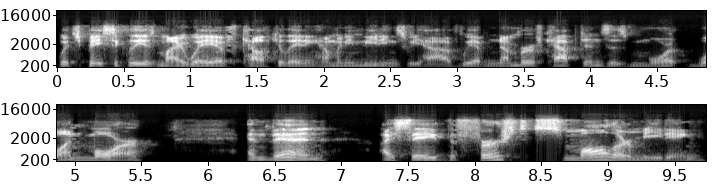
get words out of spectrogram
which basically is my way of calculating how many meetings we have. We have number of captains is more one more. And then I say the first smaller meeting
